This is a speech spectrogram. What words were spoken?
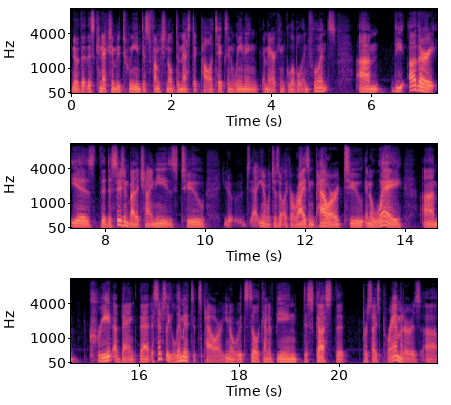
you know the, this connection between dysfunctional domestic politics and waning American global influence. Um, the other is the decision by the Chinese to, you know, you know, which is like a rising power to, in a way, um, create a bank that essentially limits its power. You know, it's still kind of being discussed that precise parameters uh,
